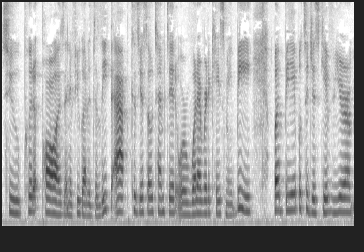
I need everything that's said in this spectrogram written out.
to put a pause. And if you got to delete the app because you're so tempted or whatever the case may be, but be able to just give your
